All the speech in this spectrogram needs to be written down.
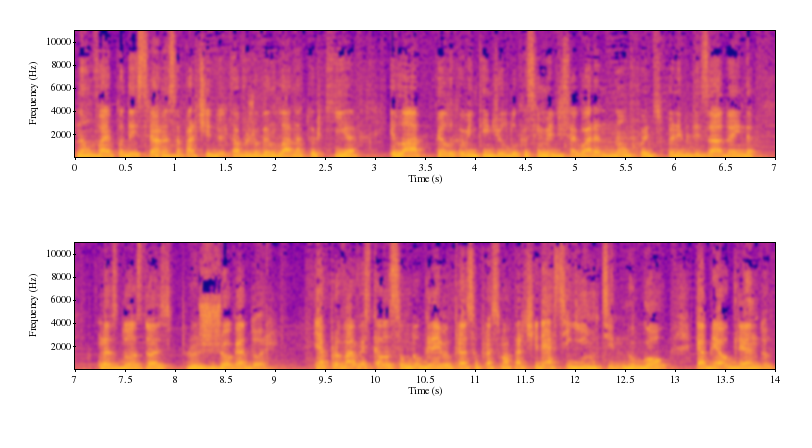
não vai poder estrear nessa partida. Ele estava jogando lá na Turquia e lá, pelo que eu entendi, o Lucas, me disse agora, não foi disponibilizado ainda as duas doses para o jogador. E a provável escalação do Grêmio para essa próxima partida é a seguinte: no gol, Gabriel Grando,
